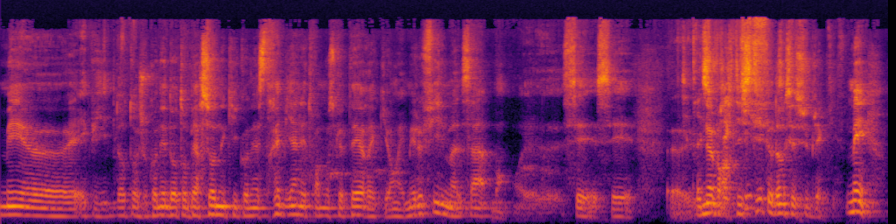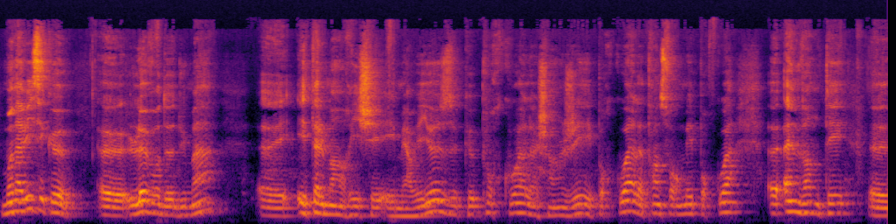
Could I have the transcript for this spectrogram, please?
Mais, euh, et puis, d'autres, je connais d'autres personnes qui connaissent très bien Les Trois Mousquetaires et qui ont aimé le film. Ça, bon, euh, c'est, c'est euh, une œuvre artistique, donc c'est subjectif. Mais mon avis, c'est que l'œuvre de Dumas est tellement riche et, merveilleuse que pourquoi la changer et pourquoi la transformer, pourquoi euh, inventer euh,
